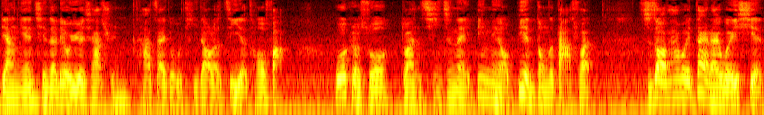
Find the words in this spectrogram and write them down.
两年前的六月下旬，他再度提到了自己的头发。Walker 说：“短期之内并没有变动的打算，直到它会带来危险，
